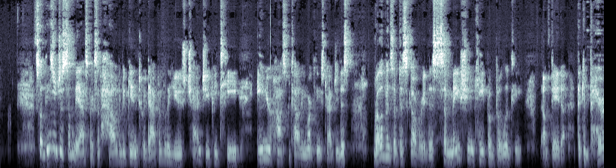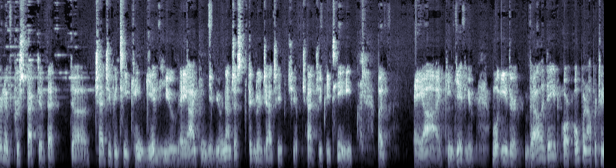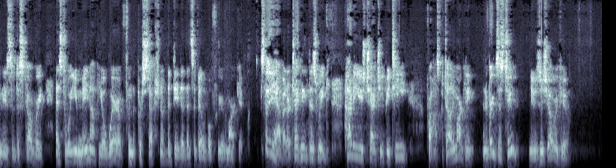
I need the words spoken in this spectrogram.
So these are just some of the aspects of how to begin to adaptively use ChatGPT in your hospitality marketing strategy. This relevance of discovery, this summation capability of data, the comparative perspective that uh, ChatGPT can give you, AI can give you, and not just particularly ChatGPT, but AI can give you will either validate or open opportunities of discovery as to what you may not be aware of from the perception of the data that's available for your market. So there you have it. Our technique this week, how to use ChatGPT for hospitality marketing. And it brings us to news and show review.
